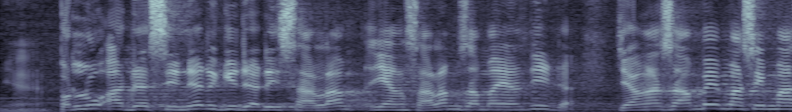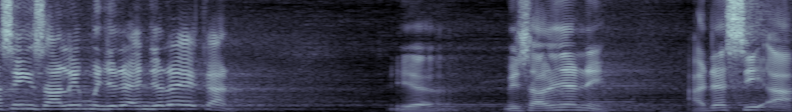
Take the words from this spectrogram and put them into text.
Ya. Perlu ada sinergi dari salam yang salam sama yang tidak. Jangan sampai masing-masing saling menjelek-jelekan. Ya, misalnya nih, ada si A.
